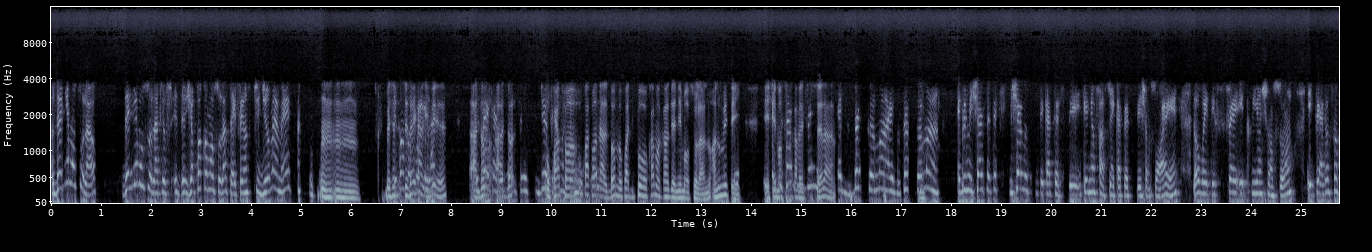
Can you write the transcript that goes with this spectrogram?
au dernier morceau là, au dernier morceau là, que, je crois que morceau là, ça a fait un studio même, hein. Hum, hum. Mais c'est C'est ça qui est arrivé. Hein. Adam, Adam, on croit pas, un on croit morceau. album, on croit du pourquoi manquer un dernier morceau là, on nous mettait. Et Et c'est morceau ça avec fait- succès là. Exactement, exactement. Et puis Michel, c'était, Michel aussi, qu'à tester, c'était une façon qu'à tester chanson, hein. Là, on a été fait écrire une chanson, et puis à d'autres sens,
